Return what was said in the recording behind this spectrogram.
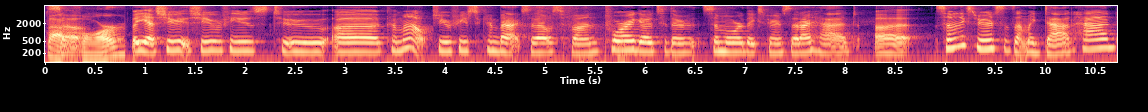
that So- far. But yeah, she she refused to uh, come out. She refused to come back, so that was fun. Before I go to the some more of the experience that I had, uh, some of the experiences that my dad had.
